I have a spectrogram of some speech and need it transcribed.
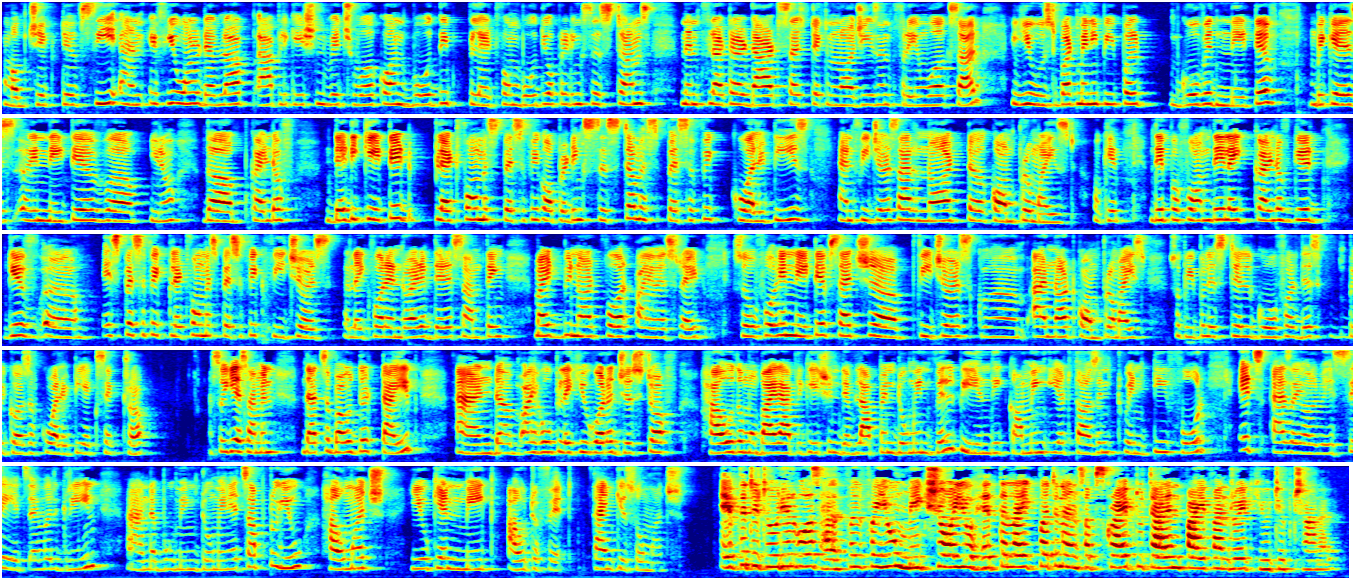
objective c and if you want to develop application which work on both the platform both the operating systems then flutter dart such technologies and frameworks are used. But many people go with native because in native uh, you know the kind of dedicated platform specific operating system specific qualities and features are not uh, compromised okay? They perform they like kind of get give uh, a specific platform a specific features. Like for android if there is something might be not for ios right? So for in native such uh, features uh, are not compromised. So people still go for this because of quality etc so yes i mean that's about the type. And um, i hope like you got a gist of how the mobile application development domain will be in the coming year 2024 it's as i always say it's evergreen and a booming domain. It's up to you how much you can make out of it. Thank you so much. If the tutorial was helpful for you make sure you hit the like button and subscribe to talent 500 youtube channel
